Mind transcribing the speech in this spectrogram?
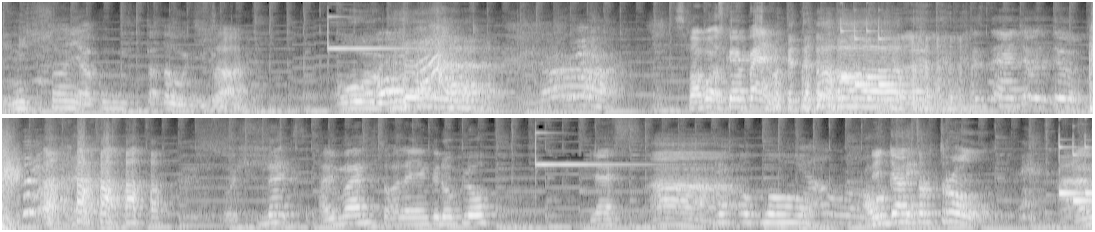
Ini susah ni aku tak tahu ni Susah. Oh. Tak. SpongeBob SquarePants. Mesti acak betul. Next Aiman soalan yang ke-20 Yes. Ya Ah. Allah. Ya Allah. Ninja Okay. Turtle. Ang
